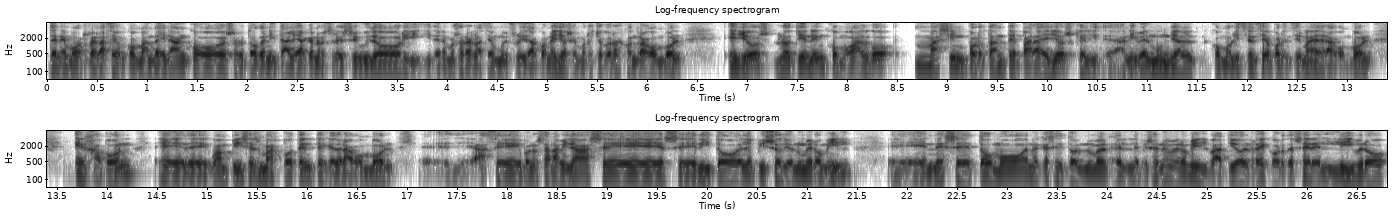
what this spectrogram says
tenemos relación con Bandai Namco, sobre todo en Italia, que es nuestro distribuidor, y, tenemos una relación muy fluida con ellos, hemos hecho cosas con Dragon Ball, ellos lo tienen como más importante para ellos que a nivel mundial como licencia por encima de Dragon Ball. En Japón, eh, de One Piece es más potente que Dragon Ball. Eh, hace, bueno, esta Navidad se, se editó el episodio número 1000 eh, en ese tomo en el que se editó el, episodio número 1000, batió el récord de ser el libro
